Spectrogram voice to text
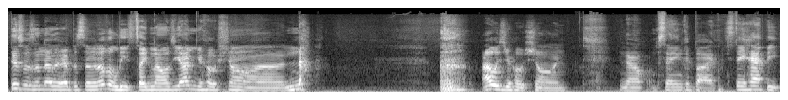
This was another episode of Elite Technology. I'm your host, Sean. I was your host, Sean. Now I'm saying goodbye. Stay happy.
